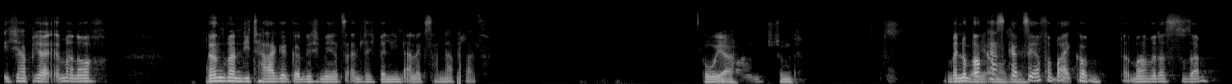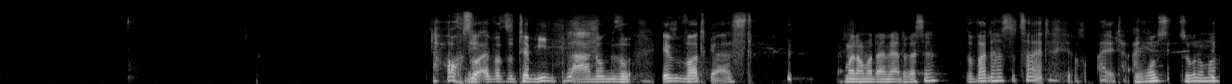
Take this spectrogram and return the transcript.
ich habe ja immer noch, irgendwann die Tage gönne ich mir jetzt endlich Berlin-Alexanderplatz. Oh ja, stimmt. Wenn du Bock hast, kannst du ja vorbeikommen. Dann machen wir das zusammen. Auch so Nee. einfach so Terminplanung, so im Podcast. Sag mal nochmal deine Adresse. So, wann hast du Zeit? Oh, Alter. Wo wohnst du nochmal?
